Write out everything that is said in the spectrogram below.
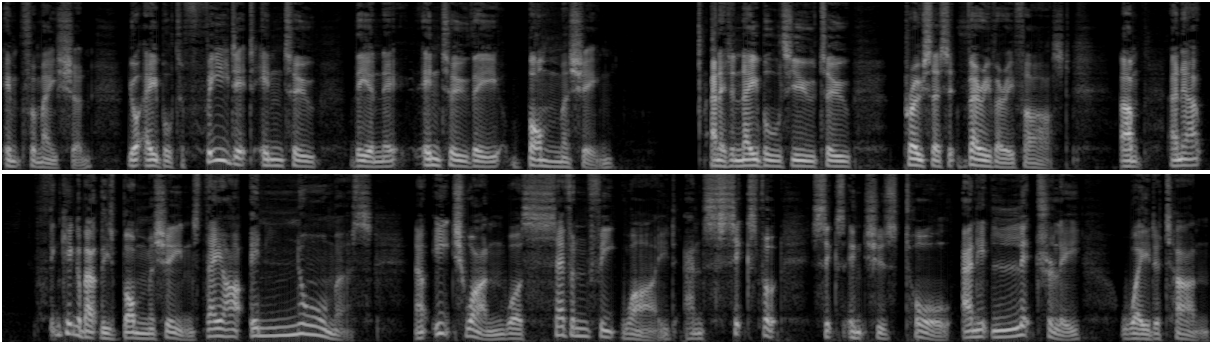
information, you're able to feed it into the into the bombe machine, and it enables you to process it very very fast. Um, and now, thinking about these bombe machines, they are enormous. Now, each one was seven feet wide and six foot six inches tall, and it literally weighed a ton.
